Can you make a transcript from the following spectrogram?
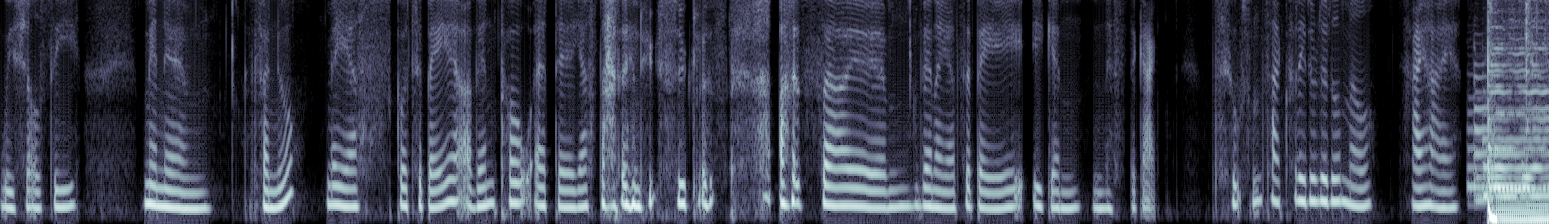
We shall see. Men øh, for nu vil jeg gå tilbage og vente på, at øh, jeg starter en ny cyklus. Og så øh, vender jeg tilbage igen næste gang. Tusind tak, fordi du lyttede med. Hej hej.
